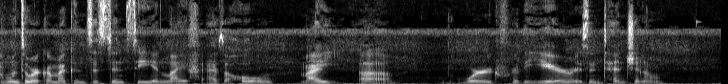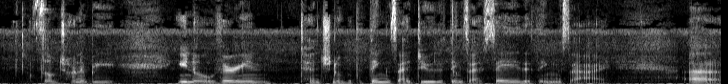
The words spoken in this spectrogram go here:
I want to work on my consistency in life as a whole. My uh, word for the year is intentional. So I'm trying to be, you know, very intentional with the things I do, the things I say, the things I, uh,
